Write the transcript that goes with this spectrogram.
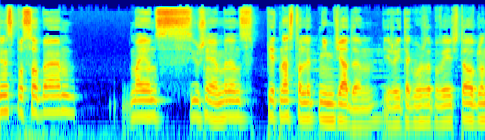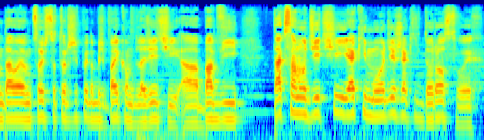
tym sposobem, mając już, nie wiem, będąc 15-letnim dziadem, jeżeli tak można powiedzieć, to oglądałem coś, co teoretycznie powinno być bajką dla dzieci, a bawi tak samo dzieci, jak i młodzież, jak i dorosłych.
